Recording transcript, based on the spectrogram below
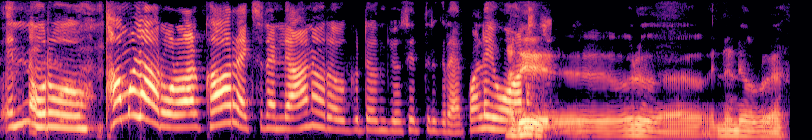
என்ன ஒரு தமிழார் ஒரு ஆள் கார் ஆக்சிடென்ட்ல ஆனவர்கிட்ட எங்கேயோ செத்துருக்கிறார். பழைய. ஒரு என்னன்னு ஒரு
